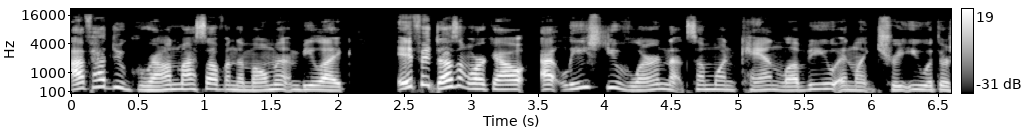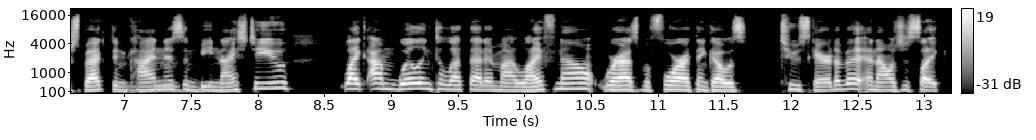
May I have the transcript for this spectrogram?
I've had to ground myself in the moment and be like, if it doesn't work out, at least you've learned that someone can love you and like treat you with respect and Mhm. kindness and be nice to you. Like I'm willing to let that in my life now. Whereas before, I think I was too scared of it, and I was just like,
